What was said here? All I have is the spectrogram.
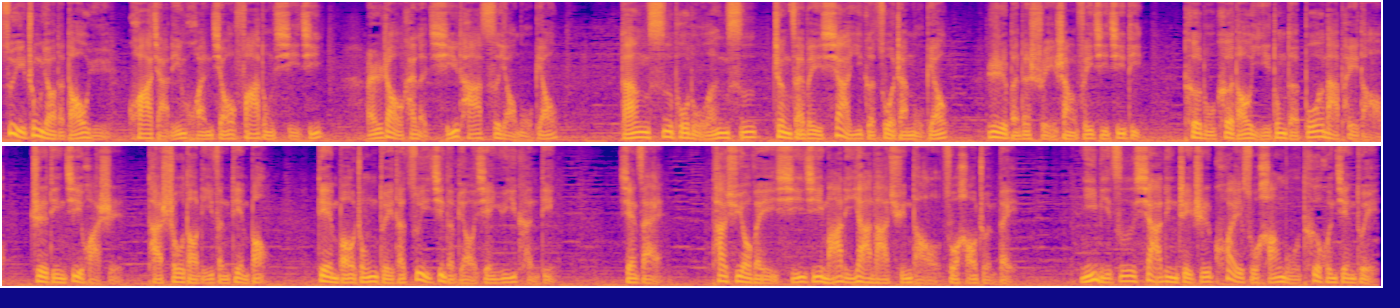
最重要的岛屿夸贾林环礁发动袭击，而绕开了其他次要目标。当斯普鲁恩斯正在为下一个作战目标——日本的水上飞机基地特鲁克岛以东的波纳佩岛制定计划时，他收到了一份电报，电报中对他最近的表现予以肯定。现在。他需要为袭击马里亚纳群岛做好准备。尼米兹下令这支快速航母特混舰队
